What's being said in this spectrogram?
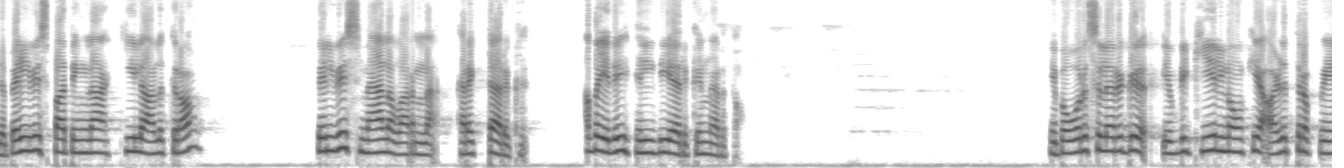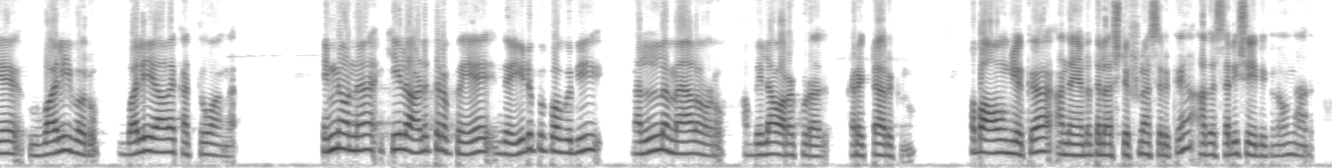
இந்த பெல்விஸ் பார்த்தீங்களா? கீழே அழுத்துகிறோம் பெல்விஸ் மேலே வரல. கரெக்டாக இருக்குது அப்போ இது ஹெல்த்தியாக இருக்குதுன்னு அர்த்தம். இப்போ ஒரு சிலருக்கு இப்படி கீழ் நோக்கி அழுத்துறப்பயே வலி வரும். வலியால் கத்துவாங்க. இன்னொன்று கீழே அழுத்துறப்பயே இந்த இடுப்பு பகுதி நல்ல மேலே வரும். அப்படிலாம் வரக்கூடாது. கரெக்டாக இருக்கணும். அப்போ அவங்களுக்கு அந்த இடத்துல ஸ்டிஃப்னஸ் இருக்குது அதை சரி செய்துக்கணும்னு இருக்கும்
